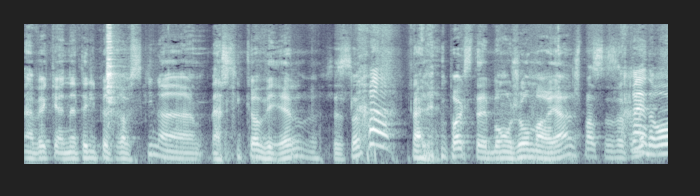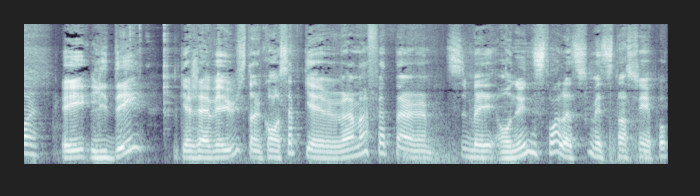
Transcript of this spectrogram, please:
avec euh, Nathalie Petrovski dans la CKVL, c'est ça? à l'époque, c'était Bonjour Montréal, je pense que ça s'appelait. Très drôle. Et l'idée que j'avais eue, c'est un concept qui a vraiment fait un petit... Mais on a une histoire là-dessus, mais tu t'en souviens pas.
